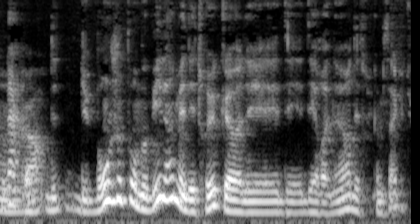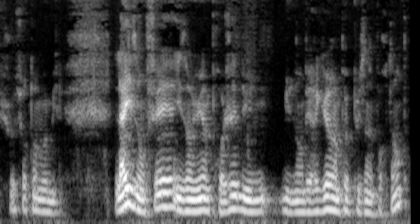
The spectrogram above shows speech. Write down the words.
Euh, D'accord. des, des bons jeux pour mobile, hein, mais des trucs, euh, des, des, des runners, des trucs comme ça que tu joues sur ton mobile. Là, ils ont fait, ils ont eu un projet d'une d'une envergure un peu plus importante.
